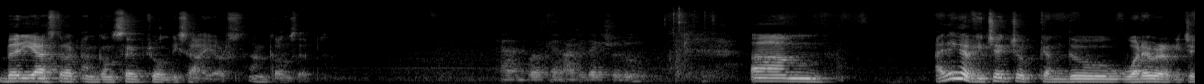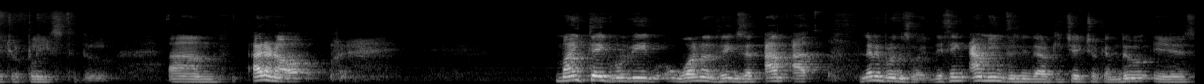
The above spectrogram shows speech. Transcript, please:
very abstract and conceptual desires and concepts. And what can architecture do? Um, I think architecture can do whatever architecture pleases to do. Um, I don't know. My take will be one of the things that I'm. Uh, let me put it this way: the thing I'm interested in that architecture can do is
